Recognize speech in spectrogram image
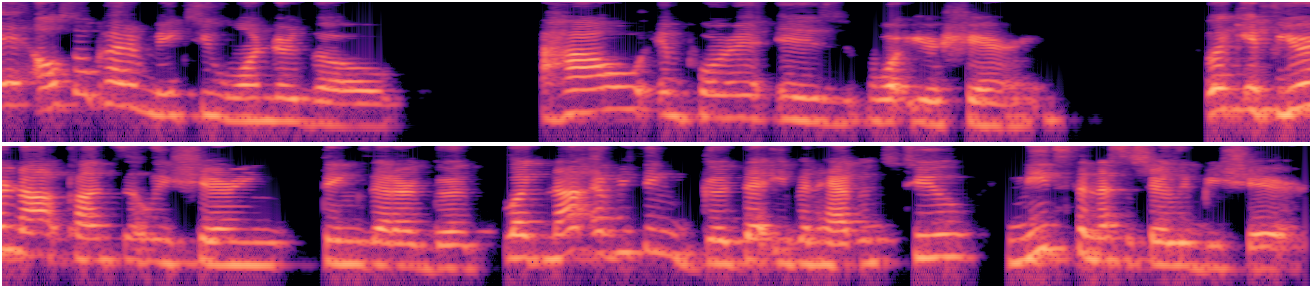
it also kind of makes you wonder though, how important is what you're sharing? Like, if you're not constantly sharing things that are good, like, not everything good that even happens to you needs to necessarily be shared.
